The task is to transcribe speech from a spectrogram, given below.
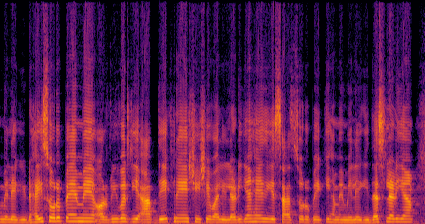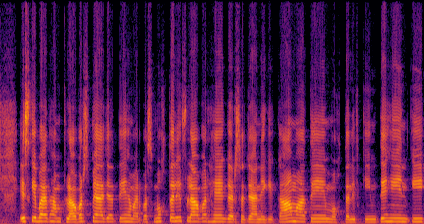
मिलेगी ढाई सौ में और वीवर्स ये आप देख रहे हैं, शीशे वाली लड़ियाँ हैं, ये सात सौ रुपये की हमें मिलेगी दस लड़ियाँ। इसके बाद हम फ्लावर्स पर आ जाते हैं। हमारे पास मुख्तलिफ़ फ्लावर हैं, घर सजाने के काम आते हैं, मुख्तलिफ़ कीमतें हैं इनकी।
